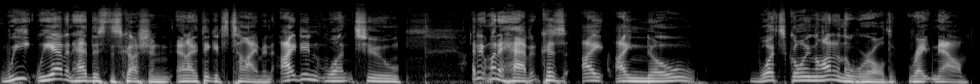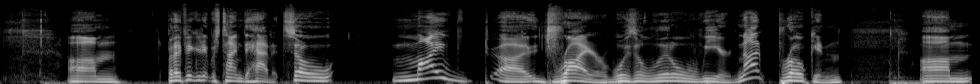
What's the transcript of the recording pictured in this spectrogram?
We we haven't had this discussion, and I think it's time. And I didn't want to, I didn't want to have it because I I know what's going on in the world right now. Um, but I figured it was time to have it. So my uh, dryer was a little weird, not broken. Um,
